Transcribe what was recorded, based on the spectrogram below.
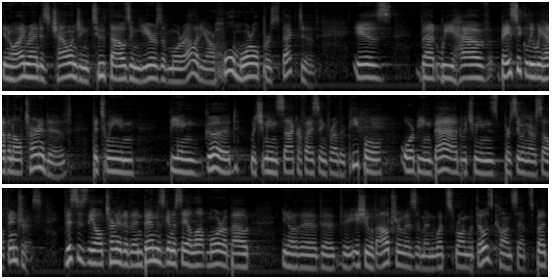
you know Ayn Rand is challenging 2,000 years of morality. Our whole moral perspective is that we have basically we have an alternative between being good, which means sacrificing for other people, or being bad, which means pursuing our self interest. This is the alternative, and Ben is going to say a lot more about you know, the, the, the issue of altruism and what's wrong with those concepts. But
